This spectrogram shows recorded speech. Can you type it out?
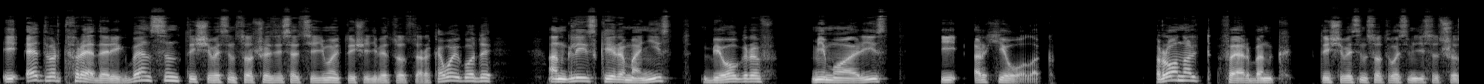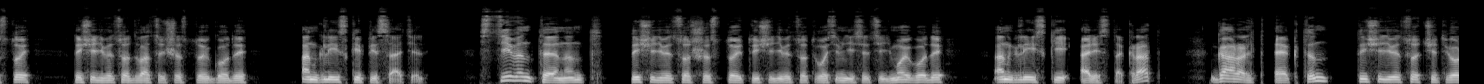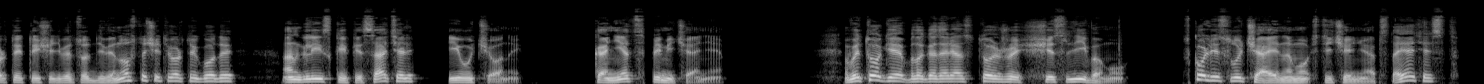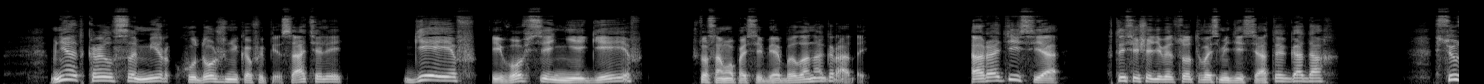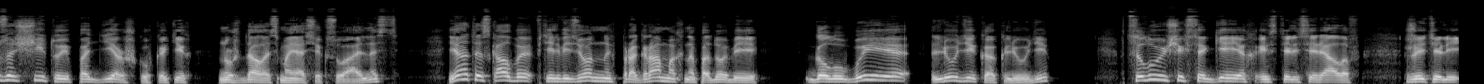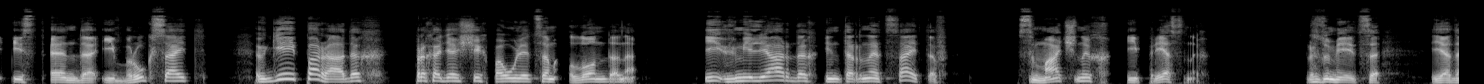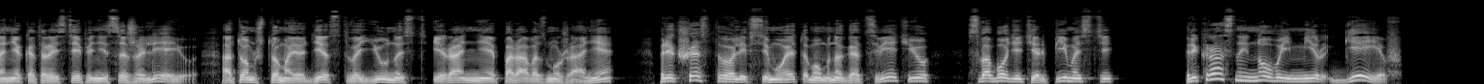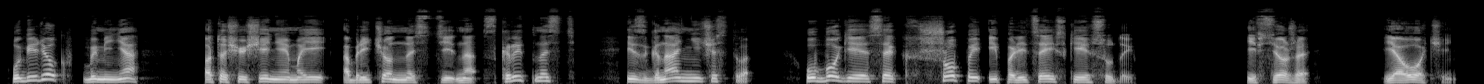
и Эдвард Фредерик Бенсон, 1867-1940 годы, английский романист, биограф, мемуарист и археолог. Рональд Фербенк, 1886-1926 годы, английский писатель. Стивен Теннант, 1906-1987 годы, английский аристократ, Гарольд Эктон, 1904-1994 годы, английский писатель и ученый. Конец примечания. В итоге, благодаря столь же счастливому, сколь и случайному стечению обстоятельств, мне открылся мир художников и писателей, геев и вовсе не геев, что само по себе было наградой. А родись я в 1980-х годах, всю защиту и поддержку, в каких нуждалась моя сексуальность, я отыскал бы в телевизионных программах наподобие «Голубые люди как люди», в целующихся геях из телесериалов жителей Ист-Энда и Бруксайд, в гей-парадах, проходящих по улицам Лондона, и в миллиардах интернет-сайтов, смачных и пресных. Разумеется, я до некоторой степени сожалею о том, что мое детство, юность и ранняя пора возмужания предшествовали всему этому многоцветию, свободе терпимости. Прекрасный новый мир геев уберег бы меня от ощущения моей обреченности на скрытность, изгнанничество, убогие секс-шопы и полицейские суды. И все же я очень,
